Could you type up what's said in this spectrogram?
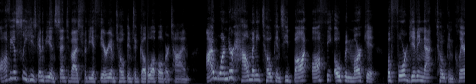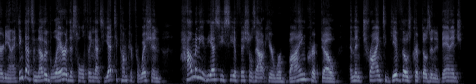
obviously he's going to be incentivized for the Ethereum token to go up over time. I wonder how many tokens he bought off the open market before giving that token clarity. And I think that's another layer of this whole thing that's yet to come to fruition. How many of the SEC officials out here were buying crypto and then trying to give those cryptos an advantage?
